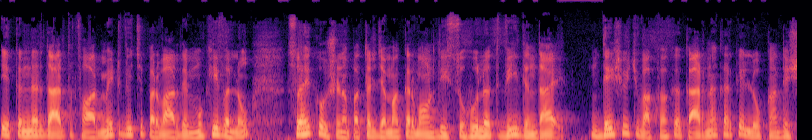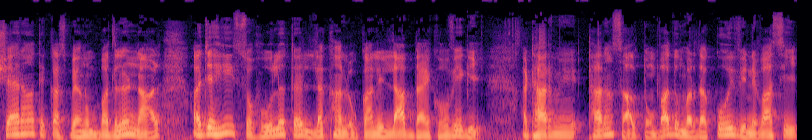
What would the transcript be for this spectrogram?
ਇੱਕ ਨਿਰਧਾਰਤ ਫਾਰਮੈਟ ਵਿੱਚ ਪਰਿਵਾਰ ਦੇ ਮੁਖੀ ਵੱਲੋਂ ਸਵੈ ਘੋਸ਼ਣਾ ਪੱਤਰ ਜਮ੍ਹਾਂ ਕਰਵਾਉਣ ਦੀ ਸਹੂਲਤ ਵੀ ਦਿੰਦਾ ਹੈ। ਦੇਸ਼ ਵਿੱਚ ਵੱਖ-ਵੱਖ ਕਾਰਨਾਂ ਕਰਕੇ ਲੋਕਾਂ ਦੇ ਸ਼ਹਿਰਾਂ ਤੇ ਕਸਬਿਆਂ ਨੂੰ ਬਦਲਣ ਨਾਲ ਅਜਿਹੀ ਸਹੂਲਤ ਲੱਖਾਂ ਲੋਕਾਂ ਲਈ ਲਾਭਦਾਇਕ ਹੋਵੇਗੀ। 18ਵੇਂ 18 ਸਾਲ ਤੋਂ ਵੱਧ ਉਮਰ ਦਾ ਕੋਈ ਵੀ ਨਿਵਾਸੀ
